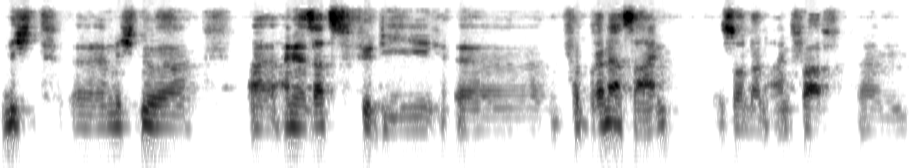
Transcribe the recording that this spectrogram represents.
nicht, äh, nicht nur äh, ein Ersatz für die äh, Verbrenner sein, sondern einfach ähm,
